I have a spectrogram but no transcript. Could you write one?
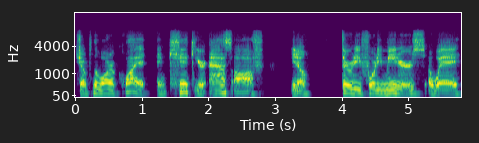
jump in the water quiet and kick your ass off, you know, 30, 40 meters away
